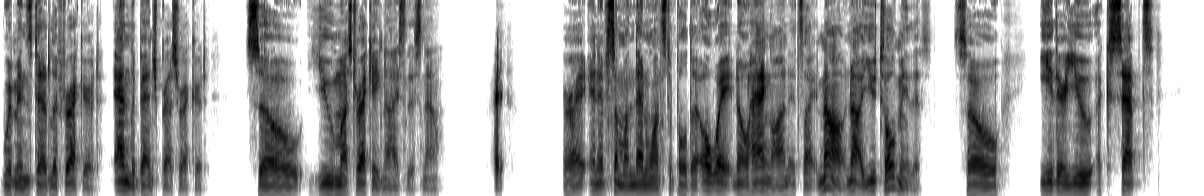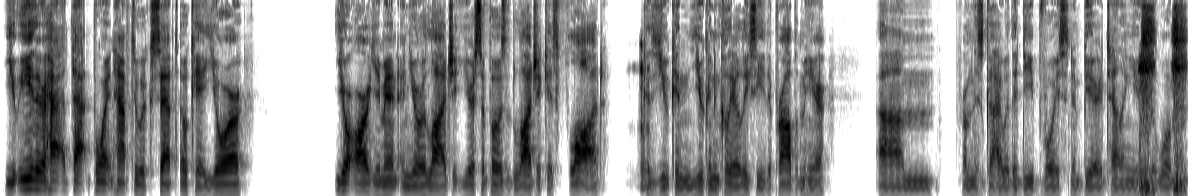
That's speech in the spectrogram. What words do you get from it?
women's deadlift record and the bench press record. So you must recognize this now, right? Right. And if someone then wants to pull the, oh wait, no, hang on, it's like, no, no, you told me this. So either you accept, you either at that point have to accept, okay, your your argument and your logic, your supposed logic is flawed because mm-hmm. you can you can clearly see the problem here. Um, from this guy with a deep voice and a beard telling you he's a woman,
